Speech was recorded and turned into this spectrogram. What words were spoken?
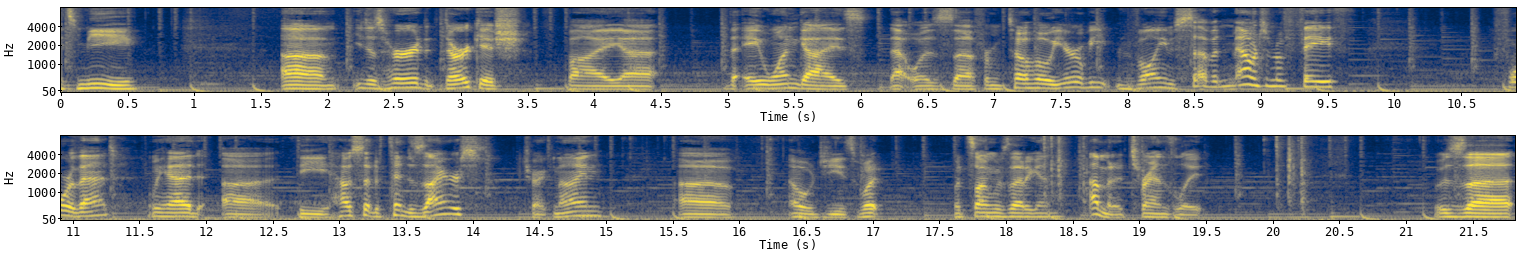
It's me. Um, you just heard Darkish by uh, the A-One guys. That was uh, from Touhou Eurobeat Volume 7, Mountain of Faith. Before that, we had uh, the House Set of Ten Desires, track 9. Uh, oh, geez, what, what song was that again? I'm gonna translate. It was uh,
